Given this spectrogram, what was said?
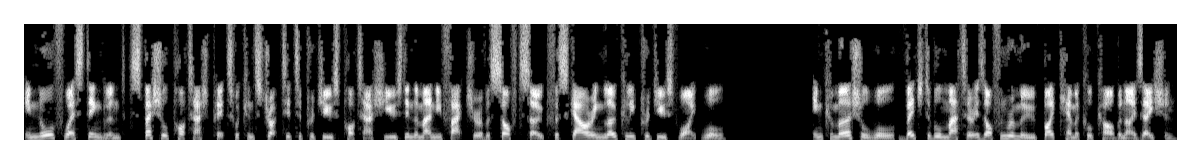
In northwest England, special potash pits were constructed to produce potash used in the manufacture of a soft soap for scouring locally produced white wool. In commercial wool, vegetable matter is often removed by chemical carbonization.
